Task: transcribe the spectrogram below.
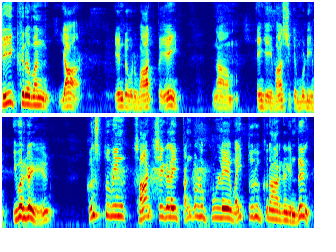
ஜெயிக்கிறவன் யார் என்ற ஒரு வார்த்தையை நாம் இங்கே வாசிக்க முடியும். இவர்கள் கிறிஸ்துவின் சாட்சிகளை தங்களுக்குள்ளே வைத்திருக்கிறார்கள் என்று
